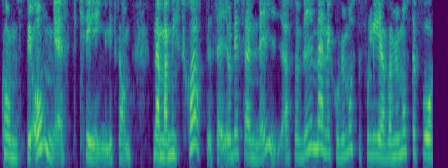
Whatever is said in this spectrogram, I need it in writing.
konstig ångest kring liksom, när man missköter sig. Och det är såhär nej, alltså vi människor vi måste få leva, vi måste få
